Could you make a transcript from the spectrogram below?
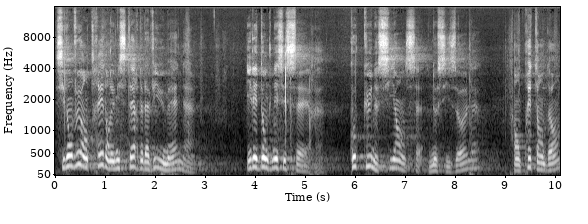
Si l'on veut entrer dans le mystère de la vie humaine, il est donc nécessaire qu'aucune science ne s'isole en prétendant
